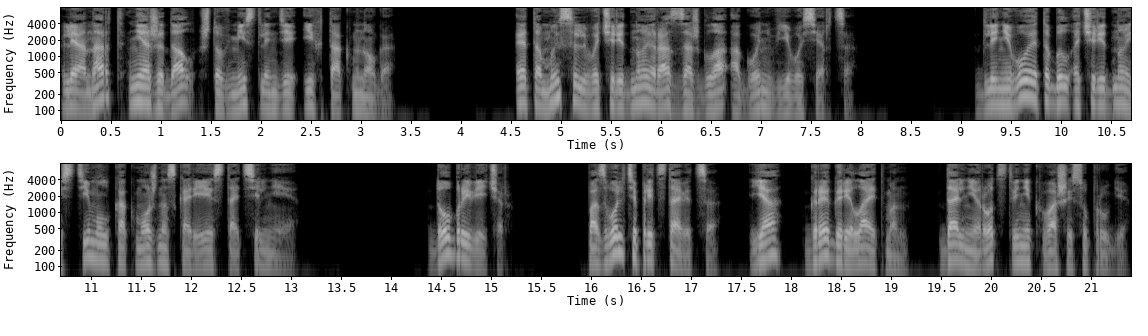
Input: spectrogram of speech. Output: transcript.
Леонард не ожидал, что в Мистленде их так много. Эта мысль в очередной раз зажгла огонь в его сердце. Для него это был очередной стимул как можно скорее стать сильнее. Добрый вечер. Позвольте представиться, я, Грегори Лайтман, дальний родственник вашей супруги.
